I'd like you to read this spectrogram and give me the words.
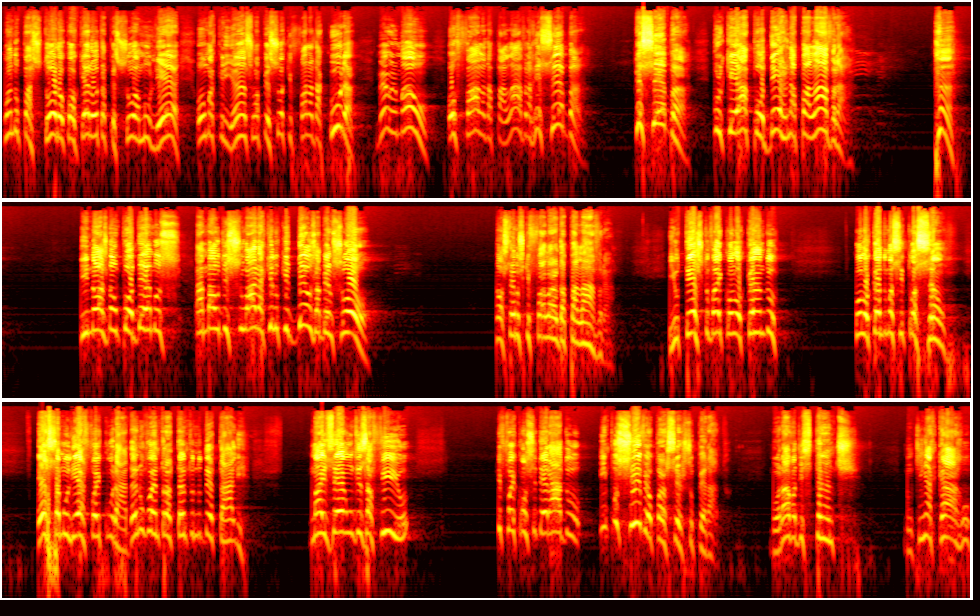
Quando o pastor ou qualquer outra pessoa, mulher ou uma criança, uma pessoa que fala da cura, meu irmão, ou fala da palavra, receba. Receba, porque há poder na palavra. E nós não podemos amaldiçoar aquilo que Deus abençoou. Nós temos que falar da palavra. E o texto vai colocando colocando uma situação. Essa mulher foi curada. Eu não vou entrar tanto no detalhe, mas é um desafio que foi considerado impossível para ser superado. Morava distante, não tinha carro.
